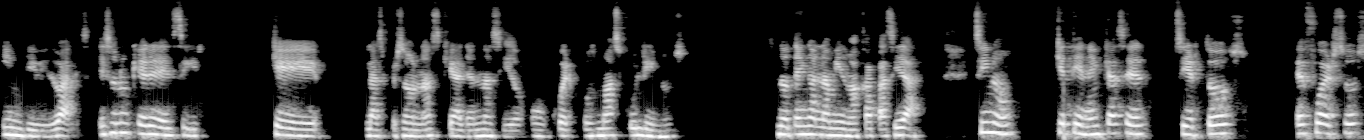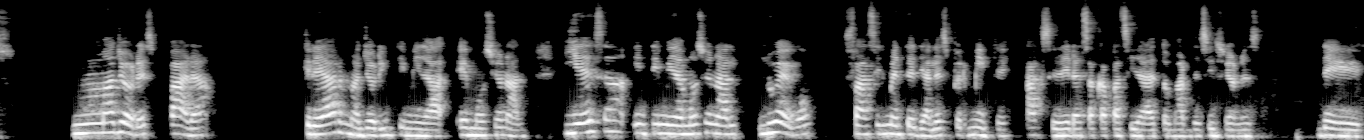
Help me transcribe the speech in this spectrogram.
individuales. Eso no quiere decir que las personas que hayan nacido con cuerpos masculinos no tengan la misma capacidad, sino que tienen que hacer ciertos esfuerzos mayores para crear mayor intimidad emocional. Y esa intimidad emocional luego fácilmente ya les permite acceder a esa capacidad de tomar decisiones de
